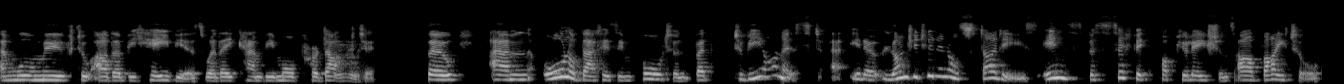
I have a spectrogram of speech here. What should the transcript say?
and will move to other behaviors where they can be more productive. Mm. So um, all of that is important, but to be honest, uh, you know, longitudinal studies in specific populations are vital.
